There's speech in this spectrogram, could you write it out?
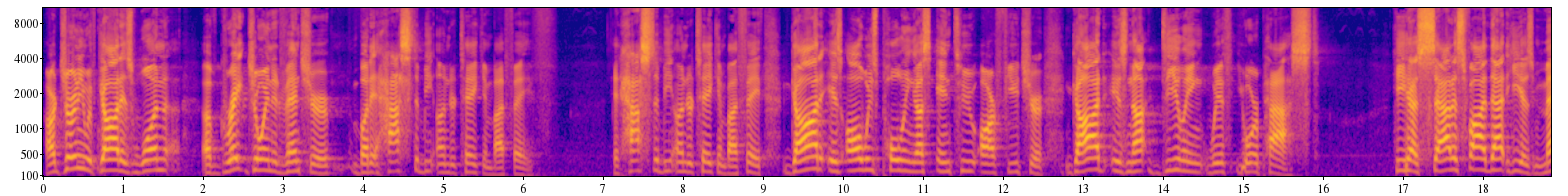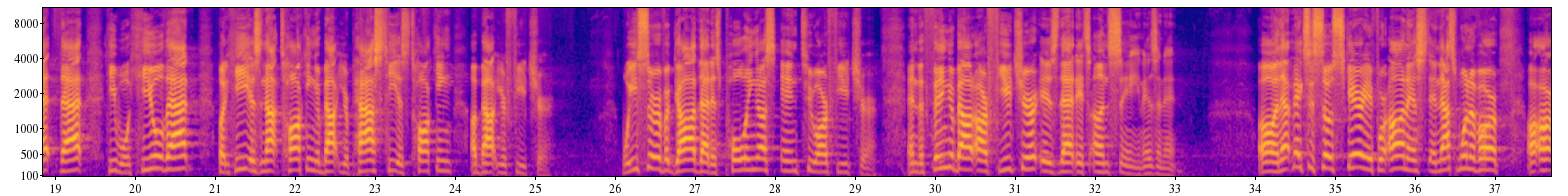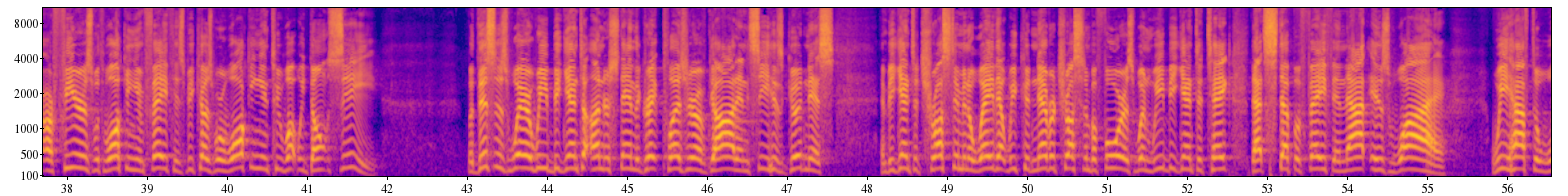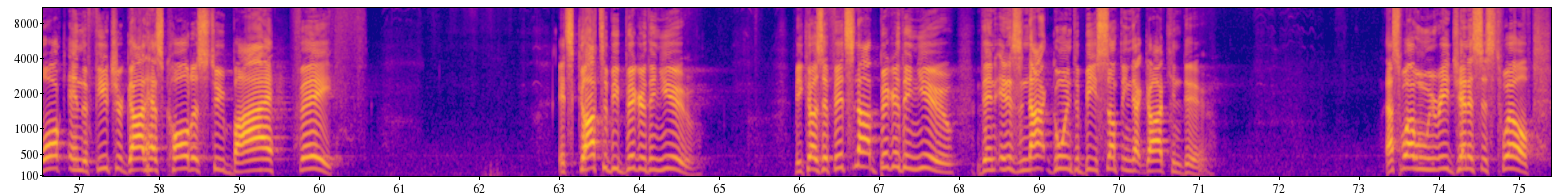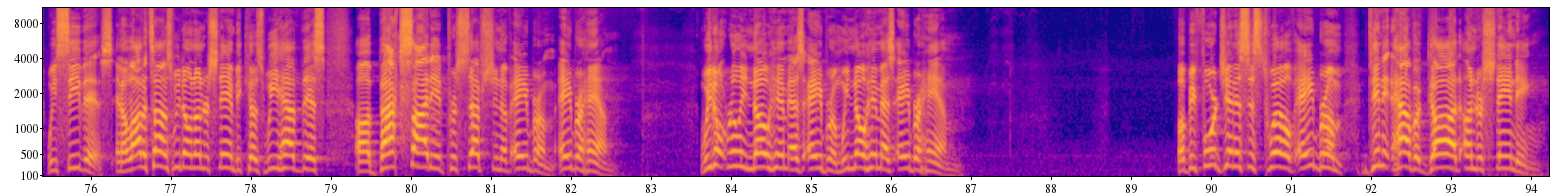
Our journey with God is one of great joy and adventure, but it has to be undertaken by faith. It has to be undertaken by faith. God is always pulling us into our future. God is not dealing with your past. He has satisfied that, He has met that, He will heal that, but He is not talking about your past, He is talking about your future. We serve a God that is pulling us into our future. And the thing about our future is that it's unseen, isn't it? Oh, and that makes it so scary if we're honest. And that's one of our, our, our, fears with walking in faith, is because we're walking into what we don't see. But this is where we begin to understand the great pleasure of God and see His goodness and begin to trust Him in a way that we could never trust Him before, is when we begin to take that step of faith. And that is why we have to walk in the future God has called us to by faith. It's got to be bigger than you. Because if it's not bigger than you, then it is not going to be something that God can do. That's why when we read Genesis 12, we see this. And a lot of times we don't understand because we have this uh, backsided perception of Abram, Abraham. We don't really know him as Abram, we know him as Abraham. But before Genesis 12, Abram didn't have a God understanding.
